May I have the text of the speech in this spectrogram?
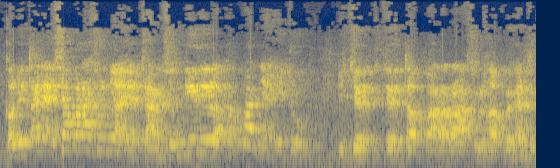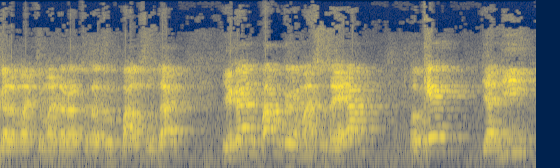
Kalau ditanya siapa rasulnya, ya cari sendirilah. Kan banyak itu. Dicerita para rasul, apa kan segala macam ada rasul-rasul palsu kan. Ya kan, paham kalian maksud saya? Oke? Jadi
